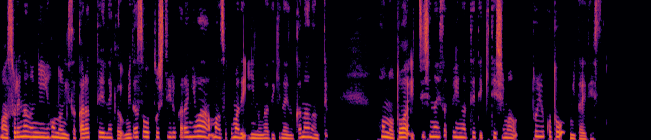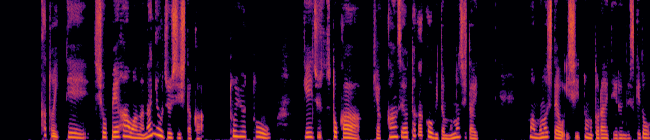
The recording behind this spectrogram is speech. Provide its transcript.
まあそれなのに本能に逆らって何か生み出そうとしているからにはまあそこまでいいのができないのかななんて本能とは一致しない作品が出てきてしまうということみたいです。かといってショーペンハンワーが何を重視したかというと芸術とか客観性を高く帯びたもの自体まあ、物自体を石とも捉えているんですけど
